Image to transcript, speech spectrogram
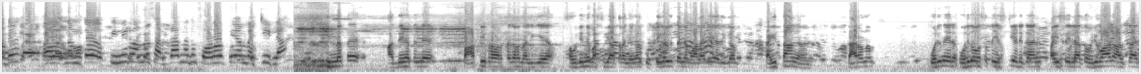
അത് നമുക്ക് പിന്നീട് വന്ന സർക്കാരിന് അത് ഫോളോ അപ്പ് ചെയ്യാൻ പറ്റിയില്ല. ഇന്നത്തെ അദ്ദേഹത്തിന്റെ പാർട്ടി പ്രവർത്തകർ നൽകിയ സൗജന്യ ബസ് യാത്ര ഞങ്ങൾ കുട്ടികളിൽ തന്നെ വളരെയധികം കൈത്താങ്ങാണ്. കാരണം ഒരു നേരം ഒരു ദിവസത്തെ എസ് ടി എടുക്കാൻ പൈസ ഇല്ലാത്ത ഒരുപാട് ആൾക്കാർ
